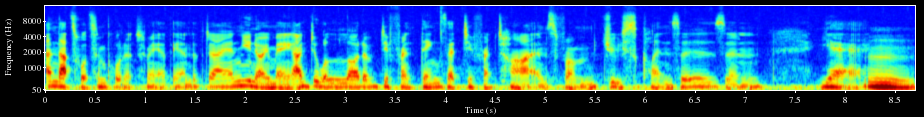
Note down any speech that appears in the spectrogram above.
and that's what's important to me at the end of the day. And you know me, I do a lot of different things at different times, from juice cleanses and yeah, Mm.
